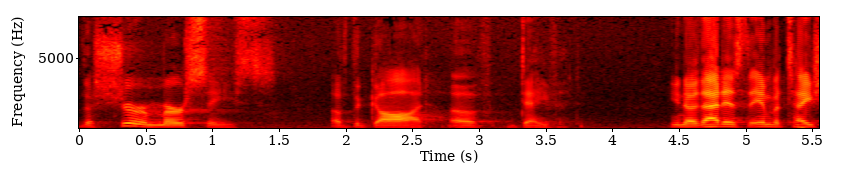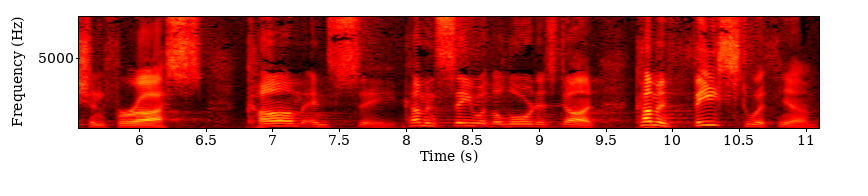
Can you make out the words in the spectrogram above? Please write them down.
the sure mercies of the God of David. You know, that is the invitation for us. Come and see. Come and see what the Lord has done. Come and feast with Him.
